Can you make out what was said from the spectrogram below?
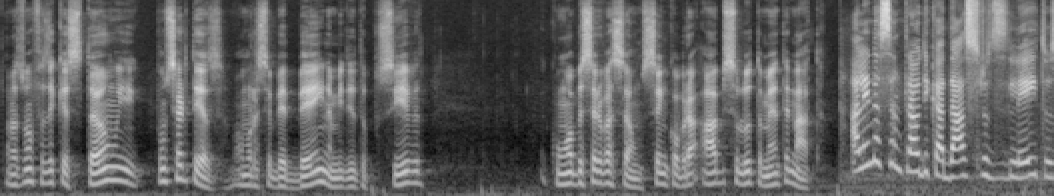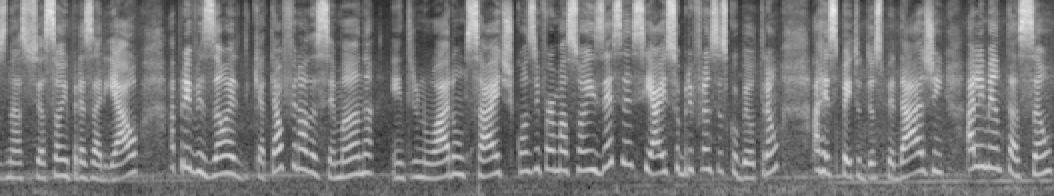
então nós vamos fazer questão e com certeza vamos receber bem na medida possível, com observação, sem cobrar absolutamente nada. Além da central de cadastros de leitos na Associação Empresarial, a previsão é que até o final da semana entre no ar um site com as informações essenciais sobre Francisco Beltrão a respeito de hospedagem, alimentação,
